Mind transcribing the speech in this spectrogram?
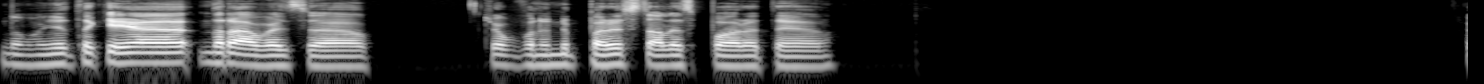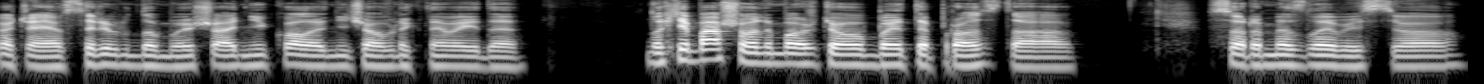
Ну, мені таке нравиться, щоб вони не перестали спорити. Хоча я все рівно думаю, що ніколи нічого в них не вийде. Ну хіба що вони можуть його вбити просто сором'язливістю.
